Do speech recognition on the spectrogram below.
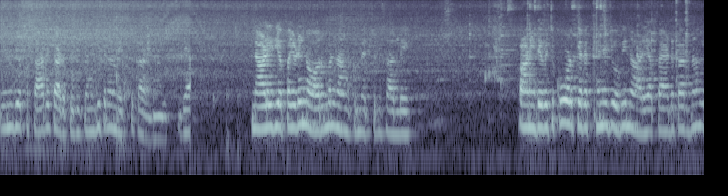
ਇਹਨੂੰ ਵੀ ਆਪਾਂ ਸਾਰੇ ਤੜਕੇ ਦੇ ਚੰਗੀ ਤਰ੍ਹਾਂ ਮਿਕਸ ਕਰ ਦਾਂਗੇ। ਜਾਂ- ਨਾਲ ਹੀ ਜੀ ਆਪਾਂ ਜਿਹੜੇ ਨਾਰਮਲ ਨਮਕ ਮਿਰਚ ਮਸਾਲੇ ਪਾਣੀ ਦੇ ਵਿੱਚ ਘੋਲ ਕੇ ਰੱਖੇ ਨੇ ਜੋ ਵੀ ਨਾਲੇ ਆਪਾਂ ਐਡ ਕਰ ਦਾਂਗੇ।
